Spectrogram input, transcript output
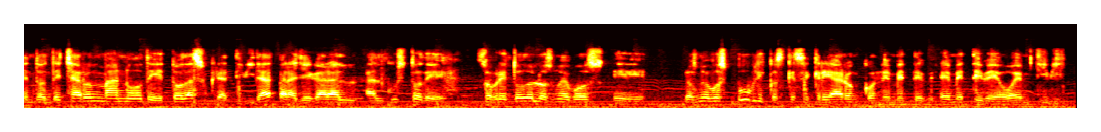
en donde echaron mano de toda su creatividad para llegar al, al gusto de sobre todo los nuevos eh, los nuevos públicos que se crearon con MTV, MTV o MTV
